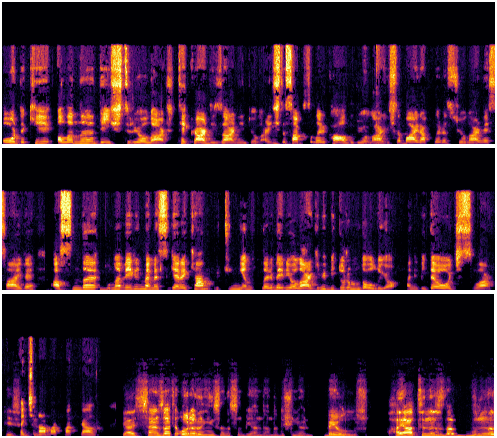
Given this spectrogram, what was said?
oradaki alanı değiştiriyorlar. Tekrar dizayn ediyorlar. İşte saksıları kaldırıyorlar. işte bayraklar asıyorlar vesaire. Aslında buna verilmemesi gereken bütün yanıtları veriyorlar gibi bir durum da oluyor. Hani bir de o açısı var. Kesinlikle. Açıdan bakmak lazım. Ya sen zaten oranın insanısın bir yandan da düşünüyorum. Beyoğlu'lusun. Hayatınız da bununla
